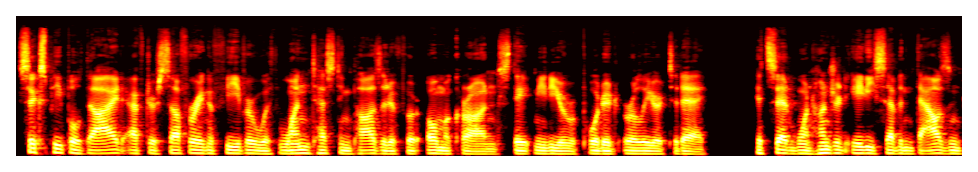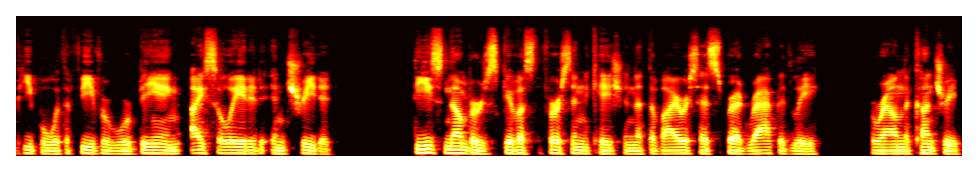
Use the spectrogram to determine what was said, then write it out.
Six people died after suffering a fever, with one testing positive for Omicron, state media reported earlier today. It said 187,000 people with a fever were being isolated and treated. These numbers give us the first indication that the virus has spread rapidly around the country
